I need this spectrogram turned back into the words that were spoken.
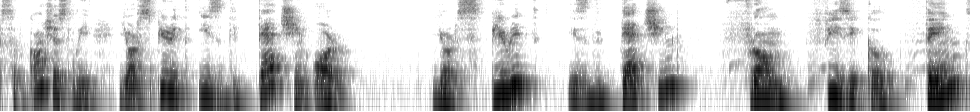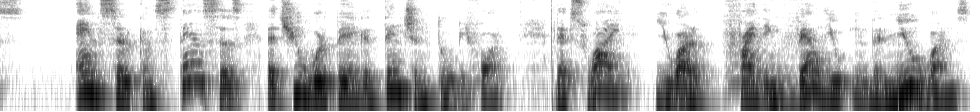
subconsciously your spirit is detaching, or your spirit is detaching from physical things and circumstances that you were paying attention to before. That's why you are finding value in the new ones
